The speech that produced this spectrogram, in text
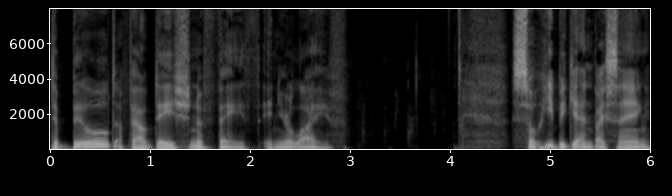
to build a foundation of faith in your life? So he began by saying,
